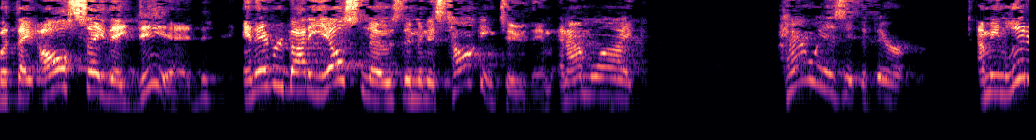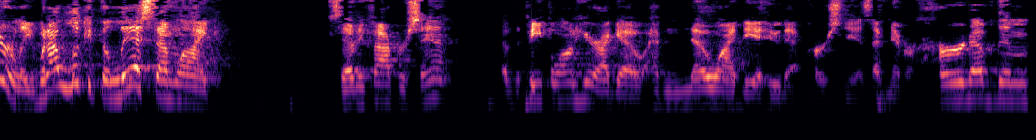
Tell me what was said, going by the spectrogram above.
But they all say they did and everybody else knows them and is talking to them. And I'm like, how is it that they're, I mean, literally, when I look at the list, I'm like, 75% of the people on here, I go, I have no idea who that person is. I've never heard of them.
